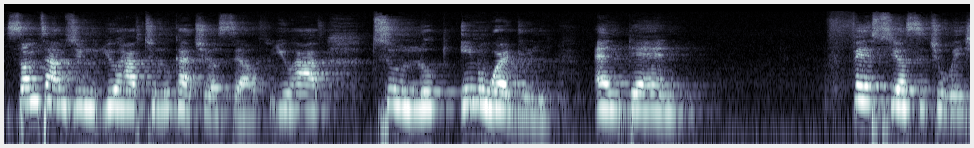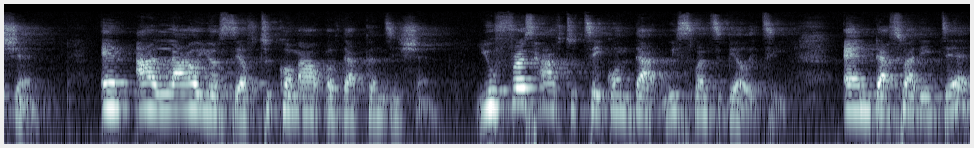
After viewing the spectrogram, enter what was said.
Sometimes you, you have to look at yourself. You have to look inwardly and then face your situation and allow yourself to come out of that condition. You first have to take on that responsibility. And that's what they did.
